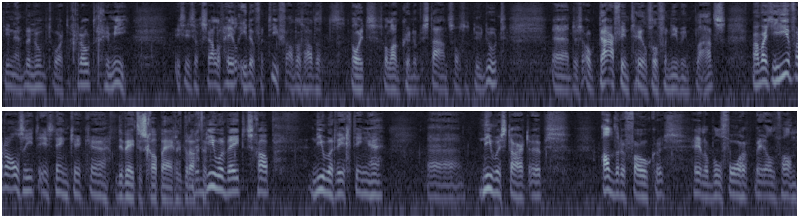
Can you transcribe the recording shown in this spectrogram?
die net benoemd wordt, de grote chemie is in zichzelf heel innovatief. Anders had het nooit zo lang kunnen bestaan zoals het nu doet. Uh, dus ook daar vindt heel veel vernieuwing plaats. Maar wat je hier vooral ziet is denk ik... Uh, de wetenschap eigenlijk erachter. De nieuwe wetenschap, nieuwe richtingen, uh, nieuwe start-ups, andere focus. Een heleboel voorbeelden van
